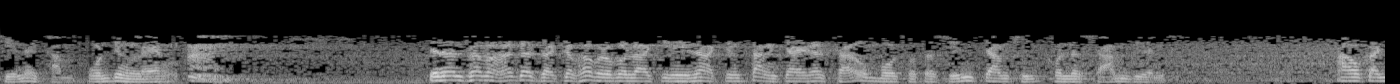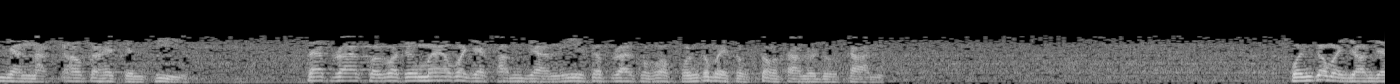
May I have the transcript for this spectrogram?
ศีลในธรรมฝนจึงแรงฉะนั้นพระมหากษัตริย์กับพระบรมราชินีนาถจึงตั้งใจรักษาอุโบสถศีลจำศีลคนละสามเดือน เอากันอย่างหนักเอากันให้เต็มที่ แต่ปรากฏว่าถึงแม้ว่าจะทำอย่างนี้ก็ปรากฏว่าฝนก็ไม่ตกต้องตามฤดูกาลฝนก็ไม่ยอมจะ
